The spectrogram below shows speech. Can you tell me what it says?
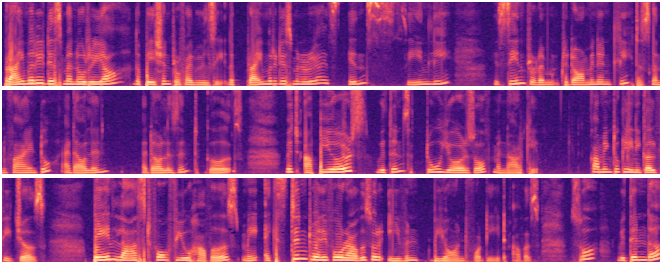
Primary dysmenorrhea, the patient profile we will see. The primary dysmenorrhea is insanely is seen predominantly it is confined to adolescent adolescent girls which appears within 2 years of menarche coming to clinical features pain lasts for few hours may extend 24 hours or even beyond 48 hours. So within the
